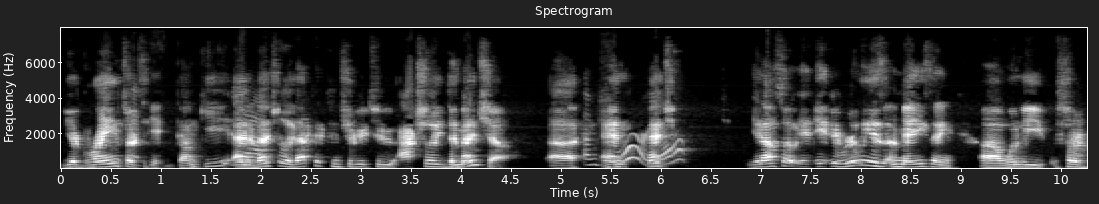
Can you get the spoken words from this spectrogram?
your brain starts to get gunky, and Yeah. eventually that could contribute to actually dementia. Uh, I'm and sure. dementia- Yeah. You know, so it, it really is amazing uh, when we sort of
